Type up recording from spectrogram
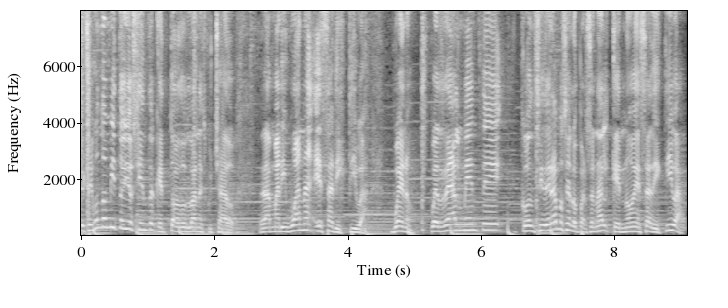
El segundo mito yo siento que todos lo han escuchado. La marihuana es adictiva. Bueno, pues realmente Consideramos en lo personal que no es adictiva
